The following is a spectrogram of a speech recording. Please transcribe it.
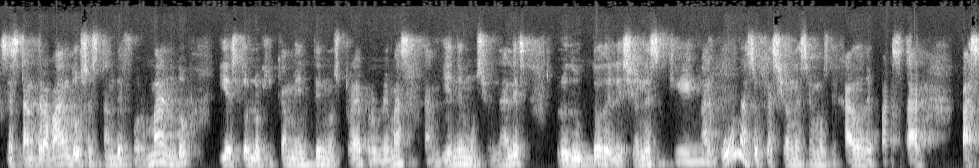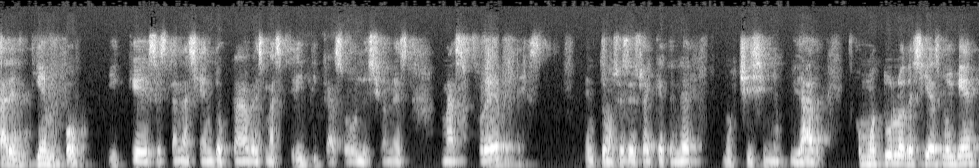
se están trabando o se están deformando y esto lógicamente nos trae problemas también emocionales producto de lesiones que en algunas ocasiones hemos dejado de pasar, pasar el tiempo y que se están haciendo cada vez más críticas o lesiones más fuertes. Entonces eso hay que tener muchísimo cuidado. Como tú lo decías muy bien,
